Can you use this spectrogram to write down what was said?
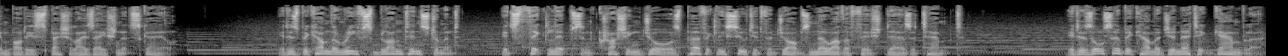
embodies specialization at scale. It has become the reef's blunt instrument, its thick lips and crushing jaws perfectly suited for jobs no other fish dares attempt. It has also become a genetic gambler,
